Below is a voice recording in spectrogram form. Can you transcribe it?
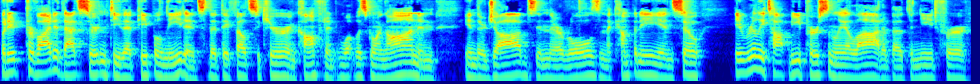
But it provided that certainty that people needed so that they felt secure and confident in what was going on and in their jobs, in their roles in the company. And so it really taught me personally a lot about the need for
